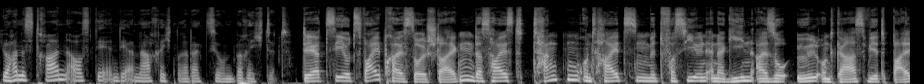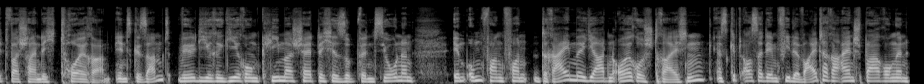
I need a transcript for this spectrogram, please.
Johannes Tran aus der NDR Nachrichtenredaktion berichtet. Der CO2-Preis soll steigen. Das heißt, tanken und heizen mit fossilen Energien, also Öl und Gas, wird bald wahrscheinlich teurer. Insgesamt will die Regierung klimaschädliche Subventionen im Umfang von 3 Milliarden Euro streichen. Es gibt außerdem viele weitere Einsparungen.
